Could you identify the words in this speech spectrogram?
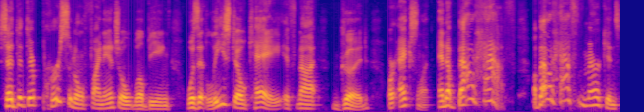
said that their personal financial well being was at least okay, if not good or excellent. And about half, about half of Americans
